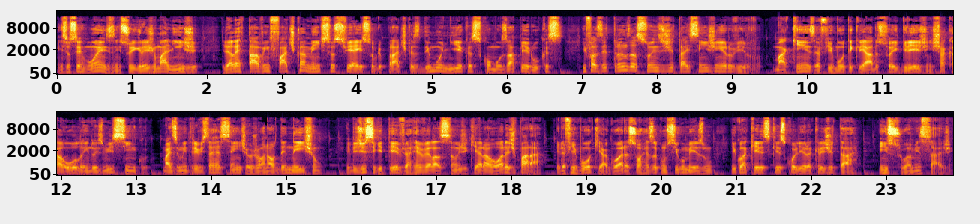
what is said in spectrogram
Em seus sermões, em sua igreja Malinge, ele alertava enfaticamente seus fiéis sobre práticas demoníacas como usar perucas e fazer transações digitais sem dinheiro vivo. Mackenzie afirmou ter criado sua igreja em Chacaola em 2005, mas em uma entrevista recente ao jornal The Nation, ele disse que teve a revelação de que era hora de parar. Ele afirmou que agora só reza consigo mesmo e com aqueles que escolheram acreditar em sua mensagem.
